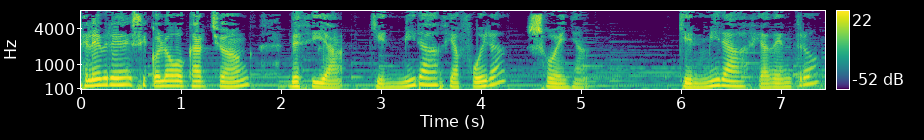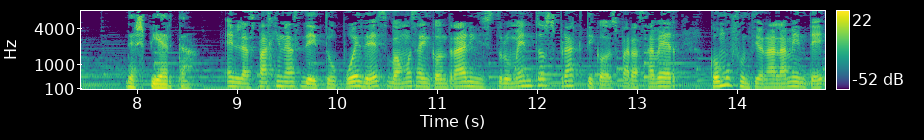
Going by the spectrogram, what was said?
célebre psicólogo Carl Jung decía, quien mira hacia afuera, sueña. Quien mira hacia adentro, despierta. En las páginas de Tú Puedes vamos a encontrar instrumentos prácticos para saber cómo funciona la mente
